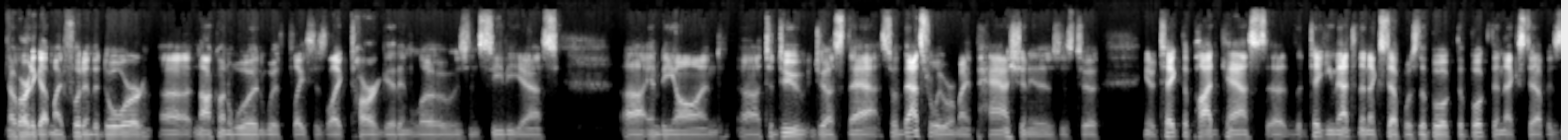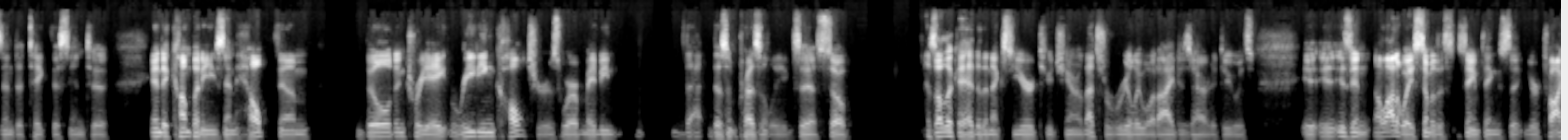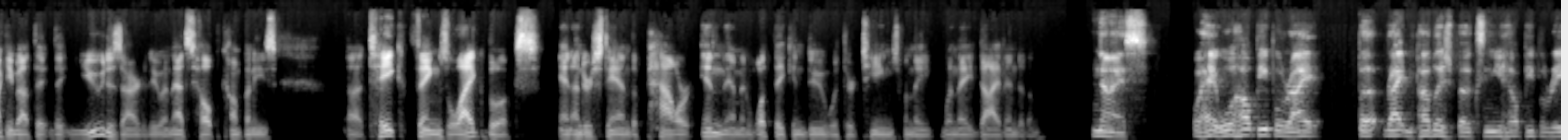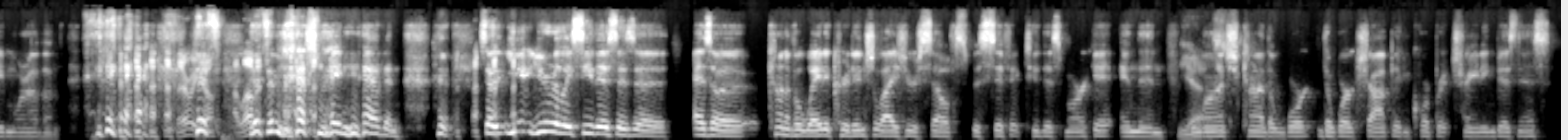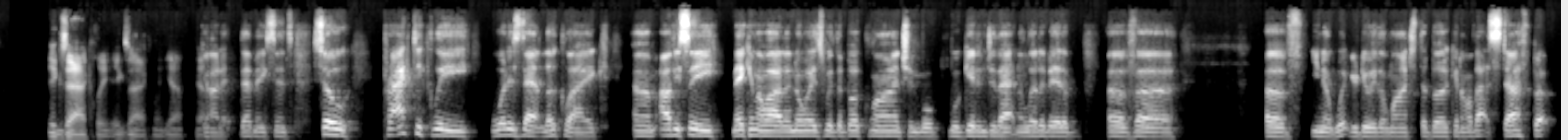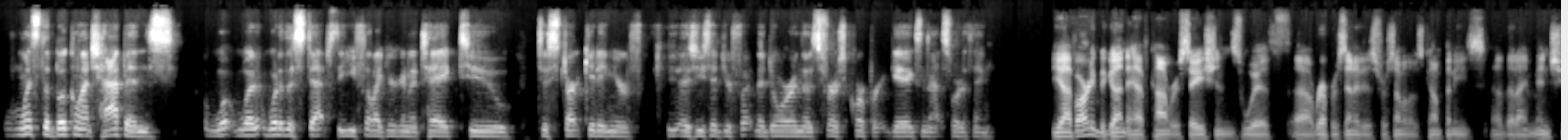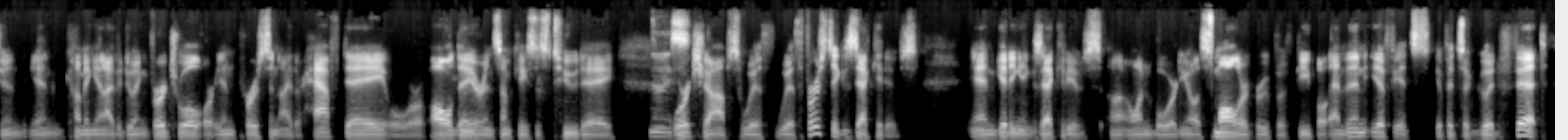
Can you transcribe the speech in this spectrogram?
I've already got my foot in the door, uh, knock on wood, with places like Target and Lowe's and CVS. Uh, and beyond uh, to do just that. So that's really where my passion is: is to you know take the podcast uh, the, taking that to the next step was the book. The book the next step is then to take this into into companies and help them build and create reading cultures where maybe that doesn't presently exist. So as i look ahead to the next year or two Chandler, that's really what i desire to do is is in a lot of ways some of the same things that you're talking about that, that you desire to do and that's help companies uh, take things like books and understand the power in them and what they can do with their teams when they when they dive into them. Nice. Well, hey, we'll help people write but write and publish books and you help people read more of them. there we go. I love it's it. It's a match made in heaven. so you, you really see this as a as a kind of a way to credentialize yourself specific to this market and then yes. launch kind of the work the workshop and corporate training business. Exactly. Exactly. Yeah, yeah. Got it. That makes sense. So practically, what does that look like? Um, obviously, making a lot of noise with the book launch, and we'll we'll get into that in a mm-hmm. little bit of of uh, of you know what you're doing to launch the book and all that stuff. But once the book launch happens, what what what are the steps that you feel like you're going to take to to start getting your as you said your foot in the door in those first corporate gigs and that sort of thing? Yeah, I've already begun to have conversations with uh, representatives for some of those companies uh, that I mentioned in coming in either doing virtual or in person, either half day or all day, mm-hmm. or in some cases two day nice. workshops with with first executives and getting executives uh, on board. You know, a smaller group of people, and then if it's if it's a good fit,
